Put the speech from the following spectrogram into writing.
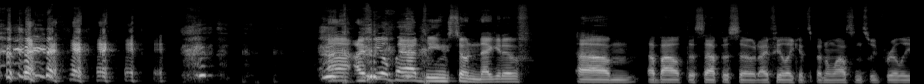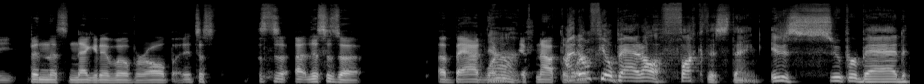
uh, I feel bad being so negative um, about this episode. I feel like it's been a while since we've really been this negative overall, but it just this is a, uh, this is a a bad one, yeah. if not the. I don't feel bad at all. Fuck this thing. It is super bad,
